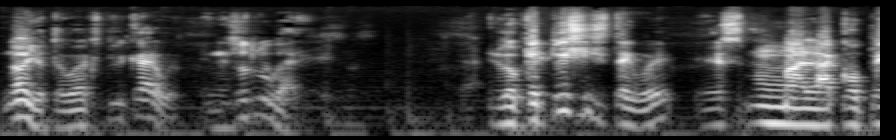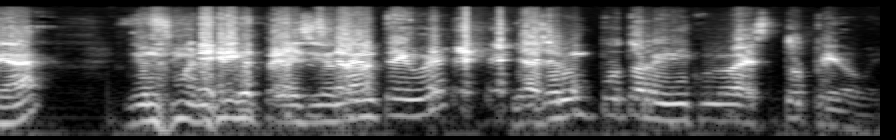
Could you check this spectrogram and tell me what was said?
no, yo te voy a explicar, güey. En esos lugares, lo que tú hiciste, güey, es malacopear de una manera impresionante, güey, y hacer un puto ridículo estúpido, güey.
